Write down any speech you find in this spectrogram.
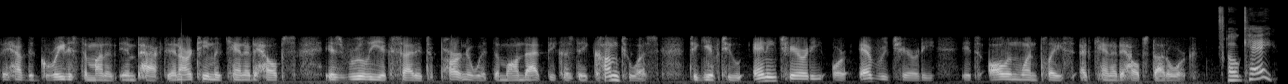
they have the greatest amount of impact. And our team at Canada Helps is really excited to partner with them on that because they come to us to give to any charity or every charity. It's all in one place at CanadaHelps.org. Okay.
